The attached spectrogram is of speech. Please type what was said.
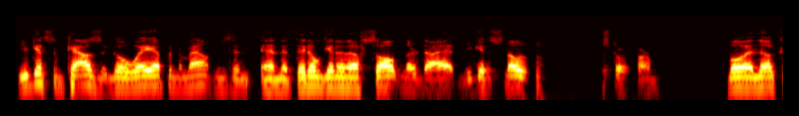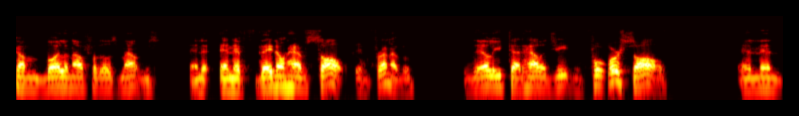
You get some cows that go way up in the mountains and, and if they don't get enough salt in their diet, you get a snowstorm. Boy, they'll come boiling off of those mountains. And, and if they don't have salt in front of them, they'll eat that halogeton for salt. And then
